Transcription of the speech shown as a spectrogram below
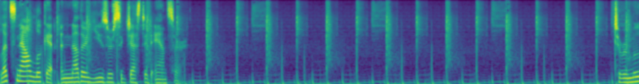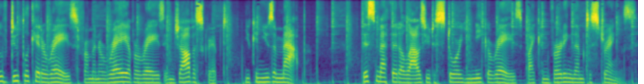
Let's now look at another user-suggested answer. To remove duplicate arrays from an array of arrays in JavaScript, you can use a map. This method allows you to store unique arrays by converting them to strings.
